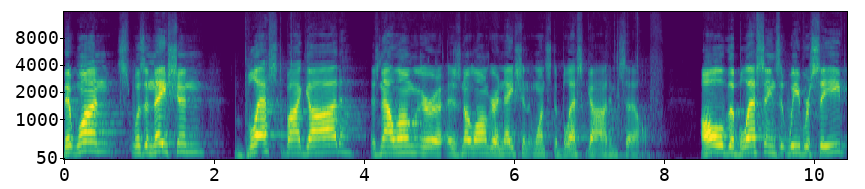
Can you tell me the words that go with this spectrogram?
That once was a nation blessed by God is, now longer, is no longer a nation that wants to bless God Himself. All the blessings that we've received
